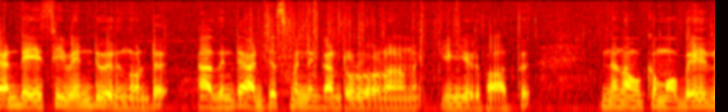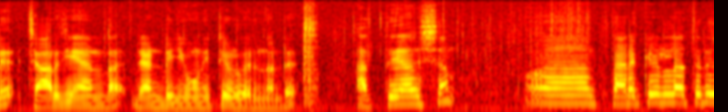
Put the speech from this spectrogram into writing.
രണ്ട് എ സി വെന്റ് വരുന്നുണ്ട്. അതിന്റെ അഡ്ജസ്റ്റ്മെന്റും കൺട്രോളുകളാണ് ഈ ഒരു ഭാഗത്ത്. പിന്നെ നമുക്ക് മൊബൈൽ ചാർജ് ചെയ്യാനുള്ള രണ്ട് യൂണിറ്റുകൾ വരുന്നുണ്ട്. അത്യാവശ്യം തരക്കേടില്ലാത്തൊരു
